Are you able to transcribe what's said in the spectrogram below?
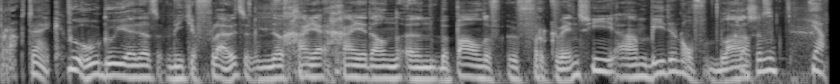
praktijk. Hoe doe je dat met je fluit? Ga je, ga je dan een bepaalde frequentie aanbieden of blazen? Klopt. Ja,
